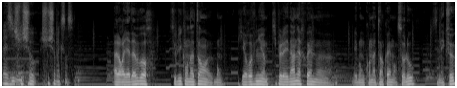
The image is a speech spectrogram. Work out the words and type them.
Vas-y, je suis chaud, je suis chaud, Maxence. Alors il y a d'abord celui qu'on attend, euh, bon, qui est revenu un petit peu l'année dernière quand même, euh, mais bon, qu'on attend quand même en solo, c'est Nekfeu,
